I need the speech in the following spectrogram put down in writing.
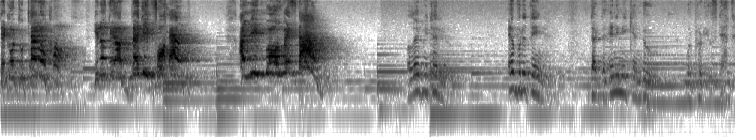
They go to tarot cards. You know they are begging for help. I need more wisdom. Well, let me tell you, everything that the enemy can do will produce death.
